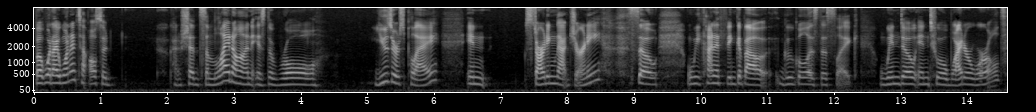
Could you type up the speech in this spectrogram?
But what I wanted to also kind of shed some light on is the role users play in starting that journey. So we kind of think about Google as this like window into a wider world.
